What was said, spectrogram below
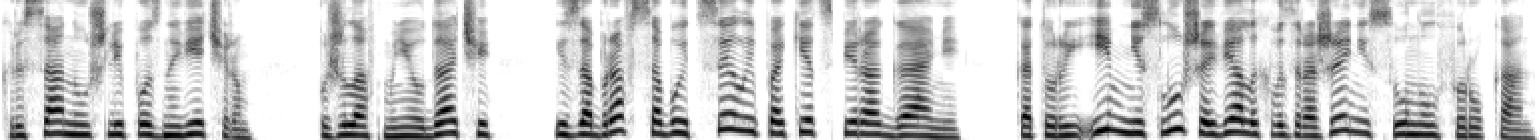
Крысаны ушли поздно вечером, пожелав мне удачи и забрав с собой целый пакет с пирогами, который им, не слушая вялых возражений, сунул Фарукан.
